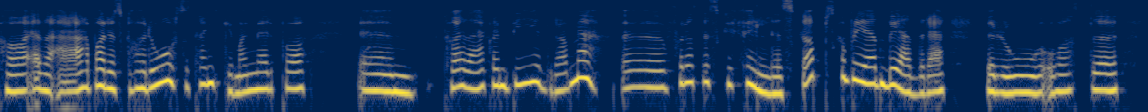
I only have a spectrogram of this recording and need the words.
hva er det jeg bare skal ha ro, så tenker man mer på um, hva er det jeg kan bidra med uh, for at det skal, fellesskap skal bli en bedre ro, og at uh,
